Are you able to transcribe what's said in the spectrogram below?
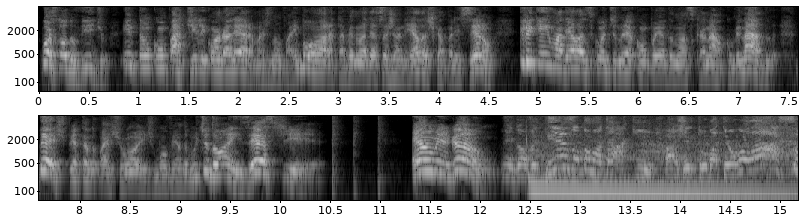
Gostou do vídeo? Então compartilhe com a galera, mas não vá embora. Tá vendo uma dessas janelas que apareceram? Clique em uma delas e continue acompanhando o nosso canal, combinado? Despertando paixões, movendo multidões. Este é o Mengão! Mengão vem pisa do ataque, ajeitou, bateu o golaço!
